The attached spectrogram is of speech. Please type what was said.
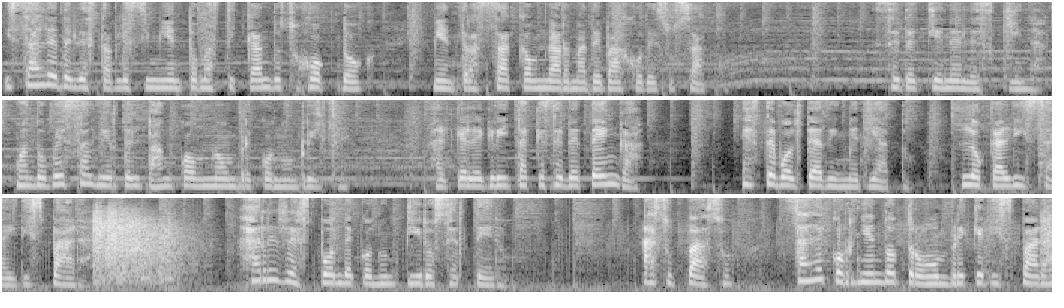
y sale del establecimiento masticando su hot dog mientras saca un arma debajo de su saco. Se detiene en la esquina cuando ve salir del banco a un hombre con un rifle, al que le grita que se detenga. Este voltea de inmediato, localiza y dispara. Harry responde con un tiro certero. A su paso, sale corriendo otro hombre que dispara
